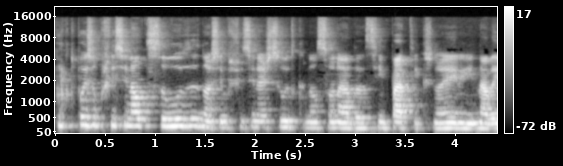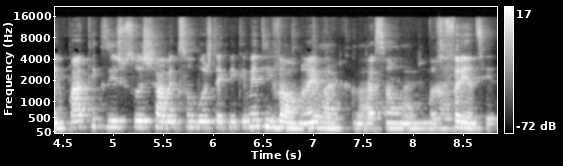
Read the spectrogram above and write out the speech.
porque depois o profissional de saúde, nós temos profissionais de saúde que não são nada simpáticos, não é? E nada empáticos, e as pessoas sabem que são boas tecnicamente e vão, não é? Claro, Porque claro, já são uma referência.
